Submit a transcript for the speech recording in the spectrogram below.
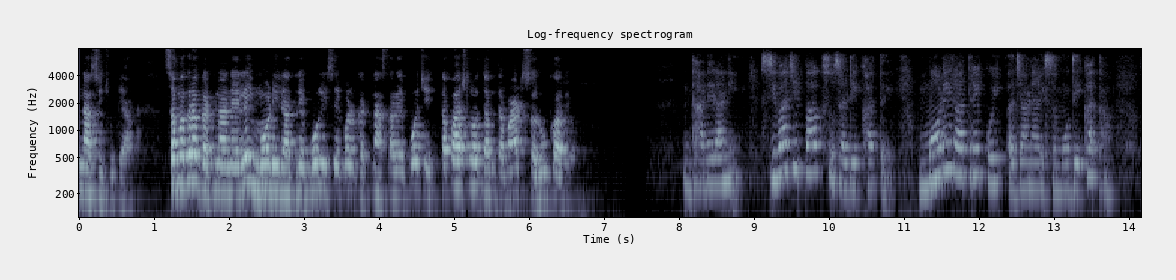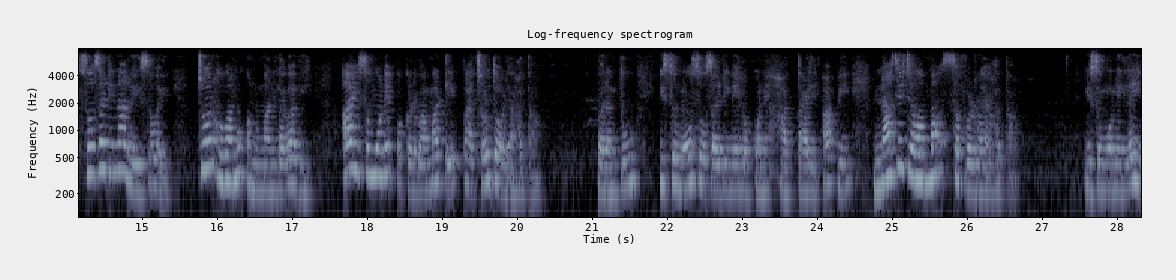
નાસી છૂટ્યા. સમગ્ર ઘટનાને લઈ મોડી રાત્રે પોલીસે પણ ઘટના સ્થળે પહોંચી તપાસનો ધમધમાટ શરૂ કર્યો. ધાનેરાની શિવાજી પાર્ક સોસાયટી ખાતે મોડી રાત્રે કોઈ અજાણ્યા ઈસમો દેખાતા સોસાયટીના રહીશોએ ચોર હોવાનું અનુમાન લગાવી આ ઈસમોને પકડવા માટે પાછળ દોડ્યા હતા. પરંતુ ઈસમો સોસાયટીને લોકોને હાથતાળી આપી નાસી જવામાં સફળ રહ્યા હતા. ઈસમોને લઈ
